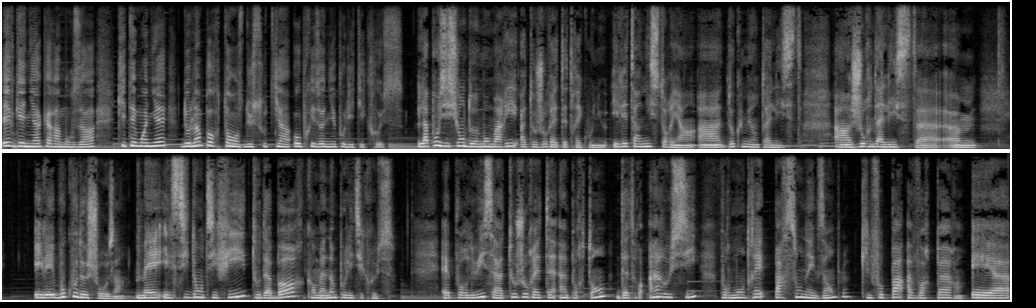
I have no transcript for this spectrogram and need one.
Evgenia Karamurza, qui témoignait de l'importance du soutien aux prisonniers politiques russes. La position de mon mari a toujours été très connue. Il est un historien, un documentaliste, un journaliste. Euh, il est beaucoup de choses, mais il s'identifie tout d'abord comme un homme politique russe. Et pour lui, ça a toujours été important d'être en Russie pour montrer par son exemple qu'il faut pas avoir peur. Et euh,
